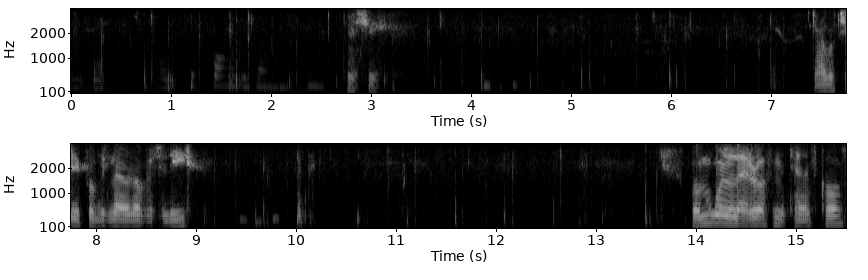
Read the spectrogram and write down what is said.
this cross. Hmm? Is she? I would say probably his lead. But I'm going to let her off in the tennis court.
